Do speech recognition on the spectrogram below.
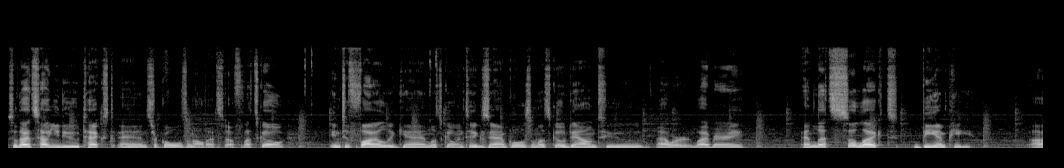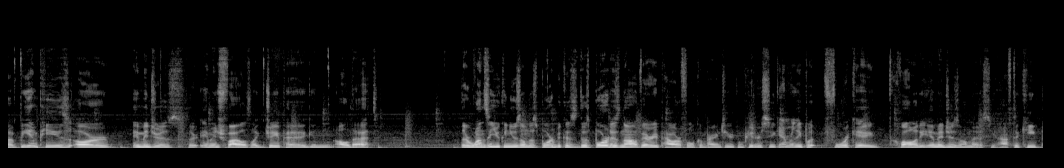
So that's how you do text and circles and all that stuff. Let's go into file again. Let's go into examples and let's go down to our library and let's select BMP. Uh, BMPs are images, they're image files like JPEG and all that. they're ones that you can use on this board because this board is not very powerful comparing to your computer. So you can't really put 4K quality images on this. You have to keep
